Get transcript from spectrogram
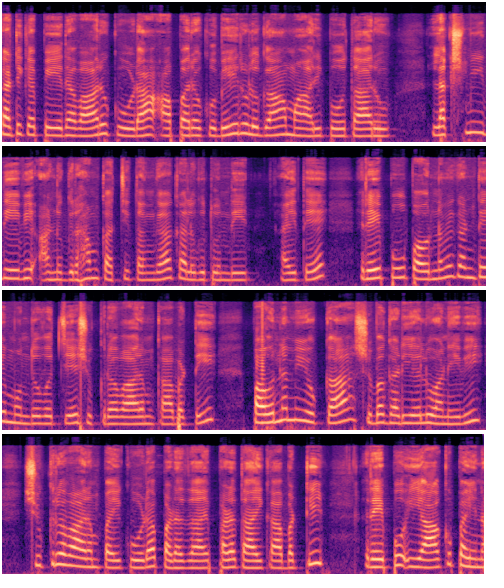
కటిక పేదవారు కూడా అపర కుబేరులుగా మారిపోతారు. లక్ష్మీదేవి అనుగ్రహం ఖచ్చితంగా కలుగుతుంది. అయితే రేపు పౌర్ణమి కంటే ముందు వచ్చే శుక్రవారం కాబట్టి పౌర్ణమి యొక్క శుభ గడియలు అనేవి శుక్రవారంపై కూడా పడతాయి పడతాయి కాబట్టి రేపు ఈ ఆకుపైన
